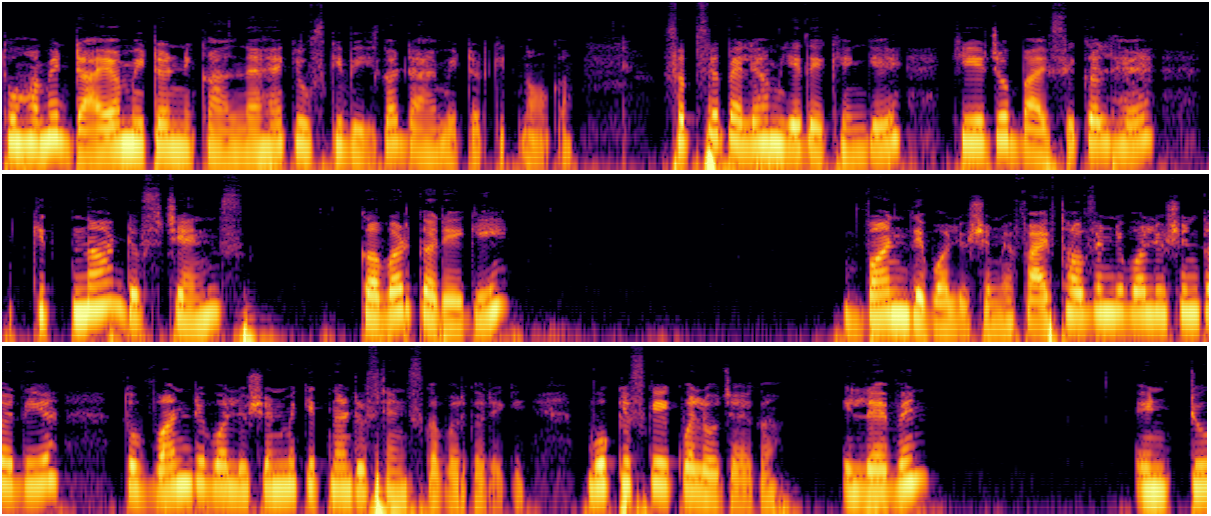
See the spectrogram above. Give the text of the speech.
तो हमें डायामीटर निकालना है कि उसकी व्हील का डायामीटर कितना होगा। सबसे पहले हम ये देखेंगे कि ये जो बाइसिकल है, कितना डिस्टेंस कवर करेगी वन रिवॉल्यूशन में फाइव थाउज़ेंड रिवॉल्यूशन कर दी है तो वन रिवॉल्यूशन में कितना डिस्टेंस कवर करेगी? वो किसके इक्वल हो जाएगा? Eleven into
